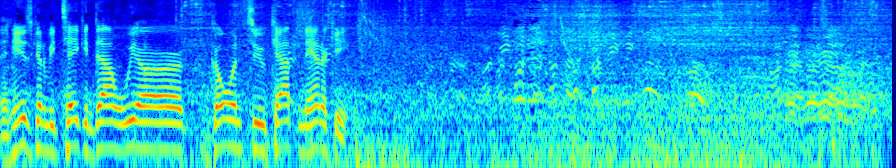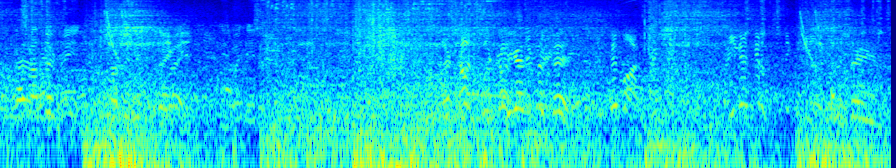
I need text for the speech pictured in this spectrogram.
And he is going to be taken down. We are going to Captain Anarchy. To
